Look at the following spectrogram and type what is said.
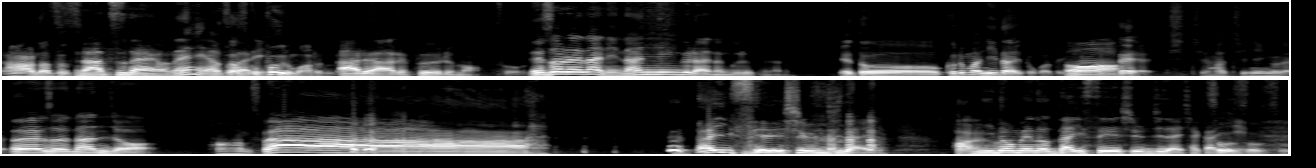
ああ夏夏だよねやっぱり。プールもあるんであるあるプールも。そう。えそれ何？何人ぐらいのグループなの？えっと車2台とかで行って78人ぐらい。えー、それ男女半々ですよ。わあ 大青春時代。はい二度目の大青春時代社会そうにそうそう。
